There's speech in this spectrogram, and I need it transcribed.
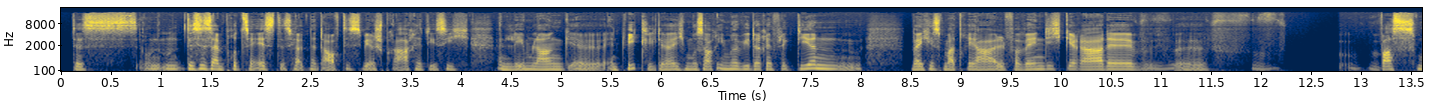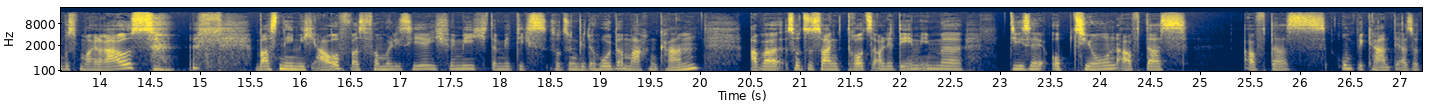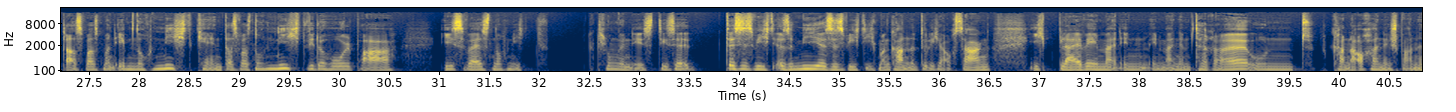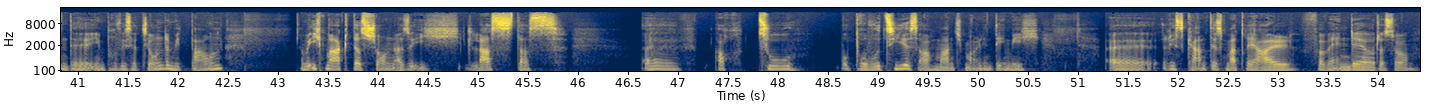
Das, und, und das ist ein Prozess, das hört nicht auf, das wäre Sprache, die sich ein Leben lang äh, entwickelt. Ja. Ich muss auch immer wieder reflektieren, welches Material verwende ich gerade, äh, was muss mal raus, was nehme ich auf, was formalisiere ich für mich, damit ich es sozusagen wiederholbar machen kann. Aber sozusagen trotz alledem immer diese Option auf das, auf das Unbekannte, also das, was man eben noch nicht kennt, das, was noch nicht wiederholbar ist, weil es noch nicht erklungen ist. Diese, das ist wichtig, also mir ist es wichtig. Man kann natürlich auch sagen, ich bleibe in, mein, in, in meinem Terrain und kann auch eine spannende Improvisation damit bauen. Aber ich mag das schon. Also ich lasse das äh, auch zu, provoziere es auch manchmal, indem ich äh, riskantes Material verwende oder so.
